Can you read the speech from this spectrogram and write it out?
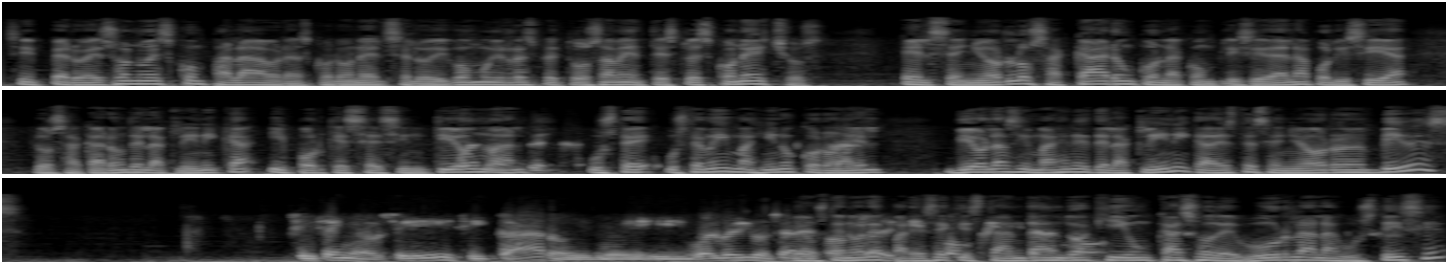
Sí, pero eso no es con palabras, coronel, se lo digo muy respetuosamente, esto es con hechos. El señor lo sacaron con la complicidad de la policía, lo sacaron de la clínica y porque se sintió Bueno, mal. Usted, usted me imagino, coronel, vio las imágenes de la clínica de este señor Vives. Sí, señor, sí, sí, claro. Y, y vuelvo y digo, o sea, ¿A usted no le parece que están dando aquí un caso de burla a la justicia?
